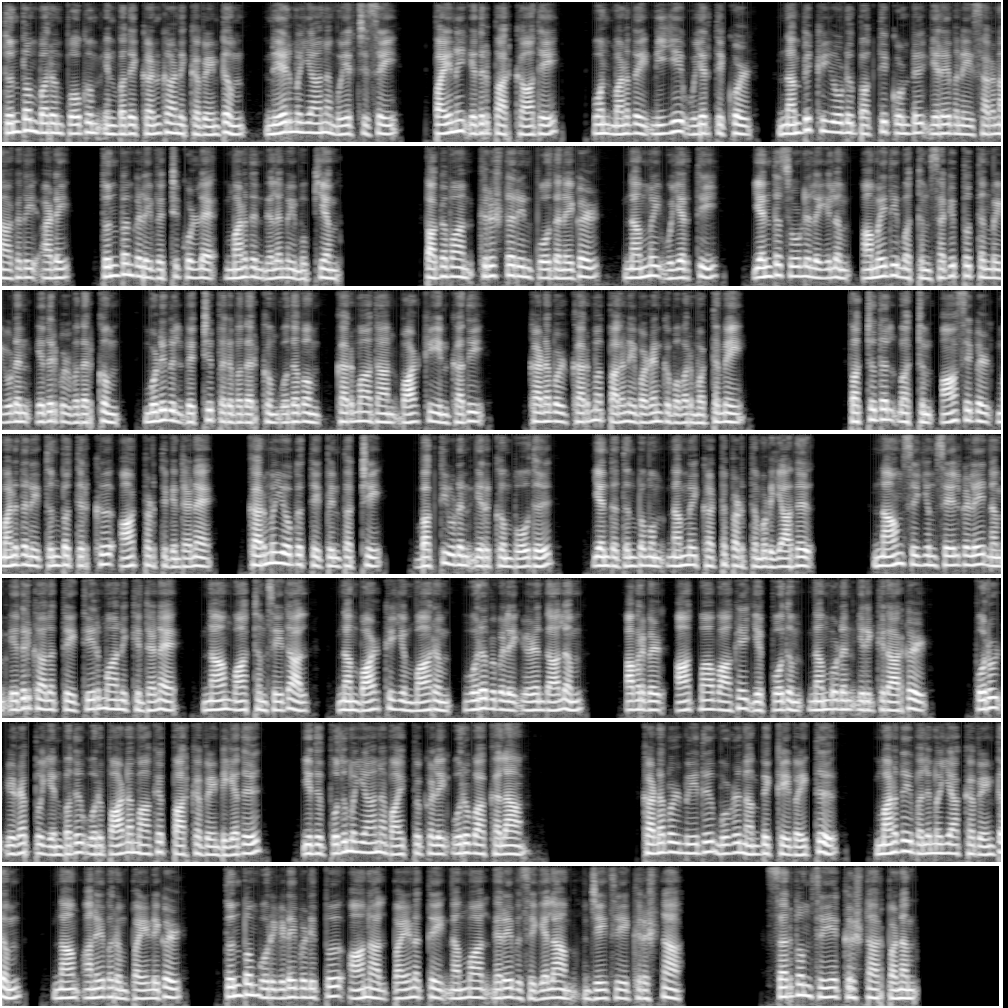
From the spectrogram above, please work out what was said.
துன்பம் வரும் போகும் என்பதை கண்காணிக்க வேண்டும். நேர்மையான முயற்சி செய். பயனை எதிர்பார்க்காதே. உன் மனதை நீயே உயர்த்திக்கொள். நம்பிக்கையோடு பக்தி கொண்டு இறைவனை சரணாகதி அடை. துன்பங்களை வெற்றி கொள்ள மனதின் நிலைமை முக்கியம். பகவான் கிருஷ்ணரின் போதனைகள் நம்மை உயர்த்தி எந்த சூழ்நிலையிலும் அமைதி மற்றும் சகிப்புத்தன்மையுடன் எதிர்கொள்வதற்கும் முடிவில் வெற்றி பெறுவதற்கும் உதவும் கர்மாதான் வாழ்க்கையின் கதி. கடவுள் கர்ம பலனை வழங்குபவர் மட்டுமே. பற்றுதல் மற்றும் ஆசைகள் மனிதனை துன்பத்திற்கு ஆட்படுத்துகின்றன. கர்மயோகத்தை பின்பற்றி பக்தியுடன் இருக்கும்போது எந்த துன்பமும் நம்மை கட்டுப்படுத்த முடியாது. நாம் செய்யும் செயல்களே நம் எதிர்காலத்தை தீர்மானிக்கின்றன. நாம் மாற்றம் செய்தால் நம் வாழ்க்கையும் மாறும். உறவுகளை இழந்தாலும் அவர்கள் ஆத்மாவாக எப்போதும் நம்முடன் இருக்கிறார்கள். பொருள் இழப்பு என்பது ஒரு பாடமாகப் பார்க்க வேண்டியது. இது புதுமையான வாய்ப்புகளை உருவாக்கலாம். கடவுள் மீது முழு நம்பிக்கை வைத்து மனதை வலிமையாக்க வேண்டும். நாம் அனைவரும் பயணிகள். துன்பம் ஒரு இடைவெளிப்பு ஆனால் பயணத்தை நம்மால் நிறைவு செய்யலாம். ஜெய் ஸ்ரீ கிருஷ்ணா. சர்வம் செய்ய கிருஷ்ணார்ப்பணம்.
